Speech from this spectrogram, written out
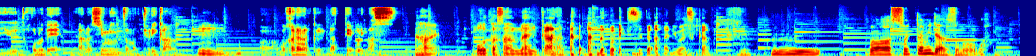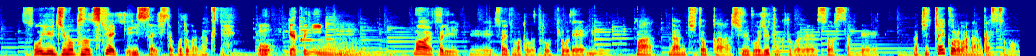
いうところで、あの市民との距離感うん。は分からなくなっております。はい。太田さん何か アドバイスはありますか？僕はそういった意味では、その、そういう地元の付き合いって一切したことがなくて、お逆に。ううんんまあやっぱり、えー埼玉とか東京で、うんまあ団地とか集合住宅とかで育ってたんで、まあ、ちっちゃい頃はなんかその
